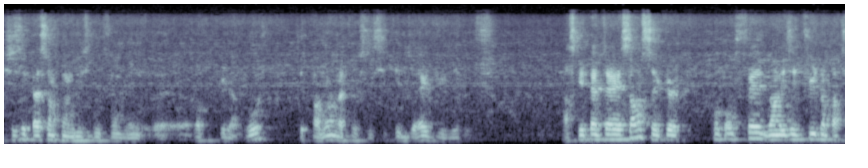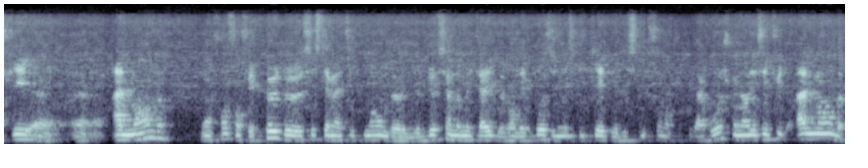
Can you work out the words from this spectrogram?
Chez ces patients qui ont une dysfonction euh, ventriculaire c'est probablement la toxicité directe du virus. Alors, ce qui est intéressant, c'est que quand on fait dans les études, en particulier euh, euh, allemandes, en France, on fait peu de, systématiquement de, de biopsie endométrique devant des causes inexpliquées de dysfonction ventriculaire gauche, mais dans les études allemandes,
